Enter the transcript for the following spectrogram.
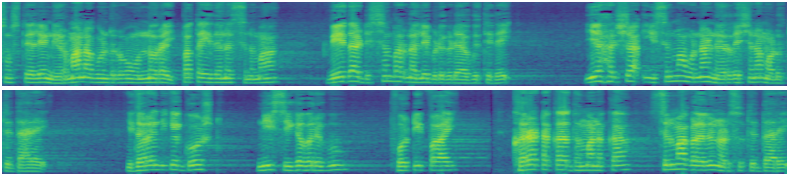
ಸಂಸ್ಥೆಯಲ್ಲಿ ನಿರ್ಮಾಣಗೊಂಡಿರುವ ಮುನ್ನೂರ ಇಪ್ಪತ್ತೈದನೇ ಸಿನಿಮಾ ವೇದ ಡಿಸೆಂಬರ್ನಲ್ಲಿ ಬಿಡುಗಡೆಯಾಗುತ್ತಿದೆ. ಈ ಹರ್ಷ ಈ ಸಿನಿಮಾವನ್ನ ನಿರ್ದೇಶನ ಮಾಡುತ್ತಿದ್ದಾರೆ. ಇದರೊಂದಿಗೆ ಗೋಸ್ಟ್ ನೀ ಸಿಗವರೆಗೂ ಫೋರ್ಟಿ ಫೈವ್ ಕರಾಟಕ ಧಮನಕ ಸಿನಿಮಾಗಳಲ್ಲೂ ನಡೆಸುತ್ತಿದ್ದಾರೆ.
